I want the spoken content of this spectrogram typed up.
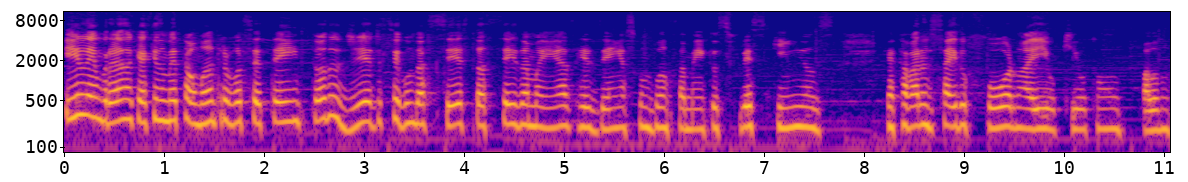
E lembrando que aqui no Metal Mantra você tem todo dia, de segunda a sexta, às seis da manhã, as resenhas com os lançamentos fresquinhos que acabaram de sair do forno aí, o Kilton falando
